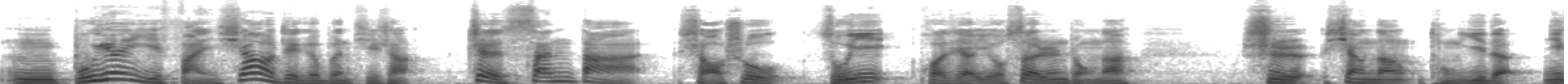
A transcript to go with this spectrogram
嗯不愿意返校这个问题上，这三大少数族裔或者叫有色人种呢是相当统一的。你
